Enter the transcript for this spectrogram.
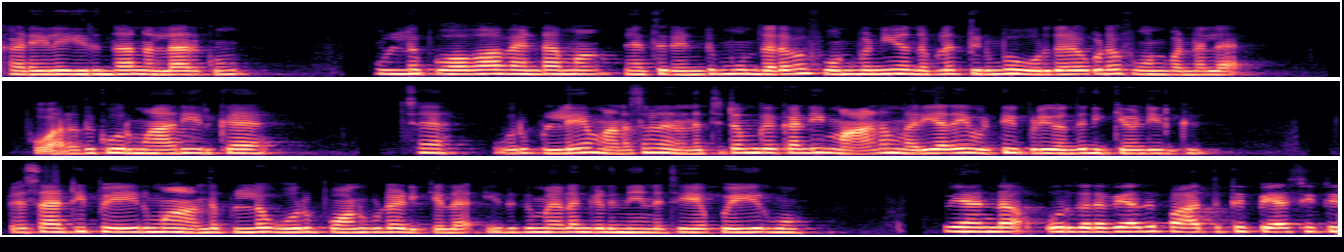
கடையில் இருந்தால் நல்லாயிருக்கும் உள்ளே போவா வேண்டாமா? நேற்று ரெண்டு மூணு தடவை ஃபோன் பண்ணி அந்த பிள்ளை திரும்ப ஒரு தடவை கூட ஃபோன் பண்ணலை. போகிறதுக்கு ஒரு மாதிரி இருக்க. ச்சே ஒரு பிள்ளைய மனசில் நினச்சிட்டோம்க்காண்டி மான மரியாதையை விட்டு இப்படி வந்து நிற்க வேண்டியிருக்கு. பெசாட்டி போயிருமா? அந்த பிள்ளை ஒரு போன் கூட அடிக்கலை. இதுக்கு மேலே இங்கிட்டு நீ என்ன செய்ய? போயிருவோம். வேண்டாம் ஒரு தடவையாவது பார்த்துட்டு பேசிட்டு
